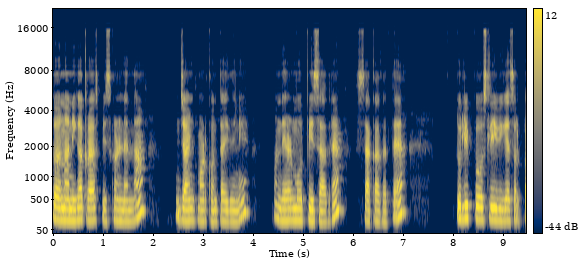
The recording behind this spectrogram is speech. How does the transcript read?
ಸೊ ನಾನೀಗ ಕ್ರಾಸ್ ಪೀಸ್ಗಳನ್ನೆಲ್ಲ ಜಾಯಿಂಟ್ ಮಾಡ್ಕೊತಾ ಇದ್ದೀನಿ. ಒಂದು ಎರಡು ಮೂರು ಪೀಸ್ ಆದರೆ ಸಾಕಾಗತ್ತೆ. ಟುಲಿಪ್ಪು ಸ್ಲೀವಿಗೆ ಸ್ವಲ್ಪ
